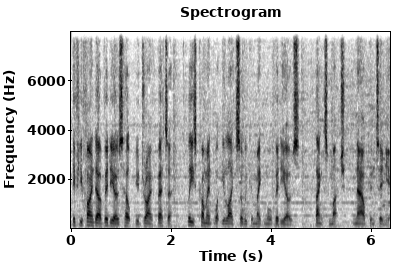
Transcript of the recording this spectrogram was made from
If you find our videos help you drive better, please comment what you like so we can make more videos. Thanks much. Now continue.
